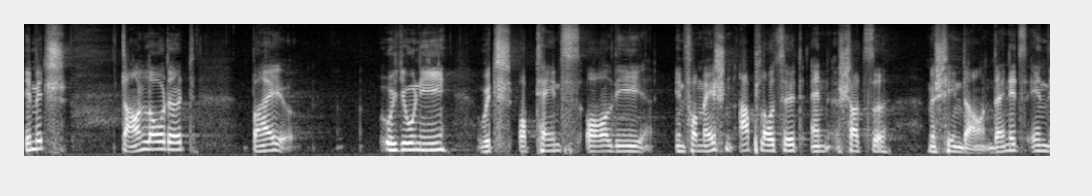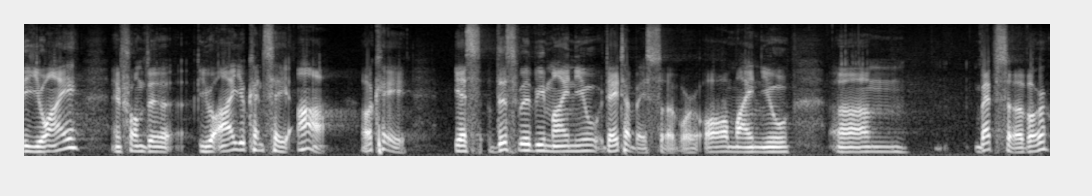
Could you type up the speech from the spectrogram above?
image downloaded by Uyuni, which obtains all the information, uploads it, and shuts the machine down. Then it's in the UI, and from the UI you can say, ah, okay, yes, this will be my new database server or my new um, web server.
